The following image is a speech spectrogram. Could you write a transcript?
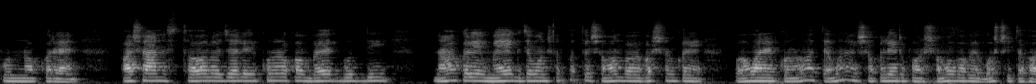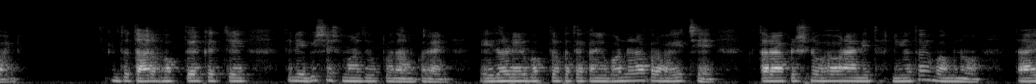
পূর্ণ করেন। পাষাণ স্থল ও জলে কোনো রকম ভেদ বুদ্ধি না করে মেঘ যেমন সর্বত্র সমানভাবে বর্ষণ করে, ভগবানের করুণা তেমনই সকলের উপর সমভাবে বর্ষিত হয়। কিন্তু তার ভক্তের ক্ষেত্রে তিনি বিশেষ মনোযোগ প্রদান করেন। এই ধরনের ভক্তের কথা এখানে বর্ণনা করা হয়েছে। তারা কৃষ্ণ ভাবনায় নিয়তই মগ্ন। তাই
